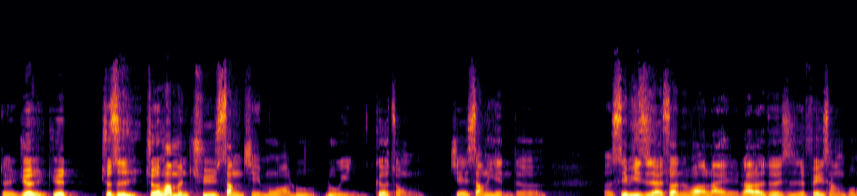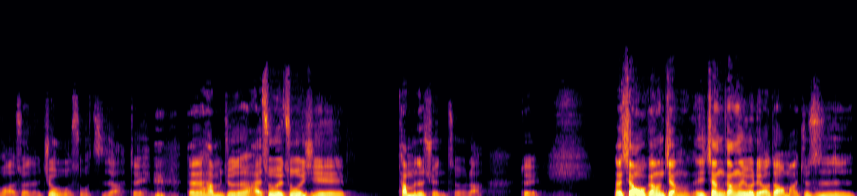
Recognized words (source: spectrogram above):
对对，就因为就是就他们去上节目啊、录录影各种接商演的呃 CP 值来算的话，来拉拉队是非常不划算的，就我所知啊，对，但是他们就是还是会做一些他们的选择啦，对。那像我刚刚讲，诶，像刚刚有聊到嘛，就是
